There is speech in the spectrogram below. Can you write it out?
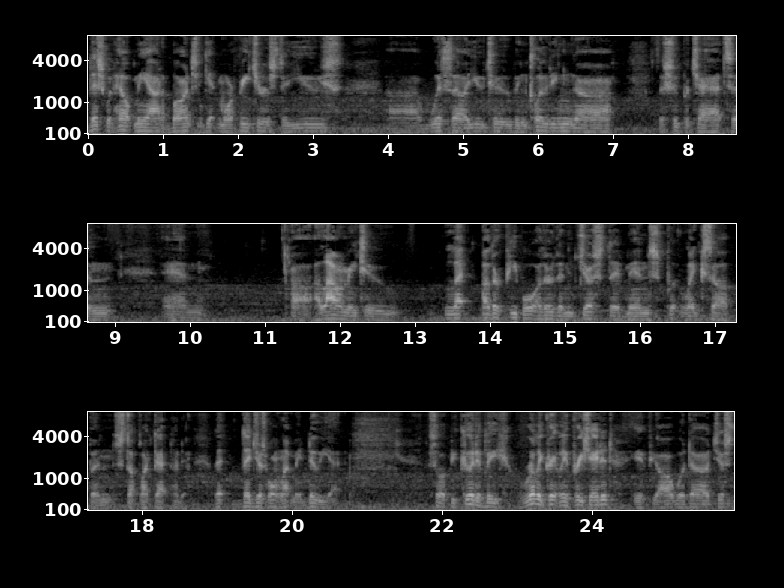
this would help me out a bunch and get more features to use uh, with uh, YouTube, including uh, the super chats and and uh, allowing me to let other people other than just the admins put links up and stuff like that that they just won't let me do yet. So if you could, it'd be really greatly appreciated if y'all would uh, just,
